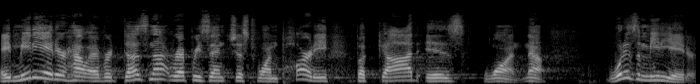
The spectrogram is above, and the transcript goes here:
A mediator, however, does not represent just one party, but God is one. Now, what is a mediator?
